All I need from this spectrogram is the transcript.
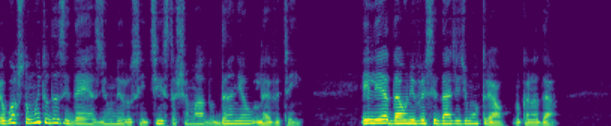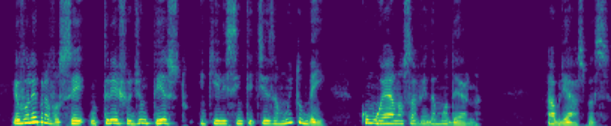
Eu gosto muito das ideias de um neurocientista chamado Daniel Levitin. Ele é da Universidade de Montreal, no Canadá. Eu vou ler para você o trecho de um texto em que ele sintetiza muito bem como é a nossa vida moderna. Abre aspas.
